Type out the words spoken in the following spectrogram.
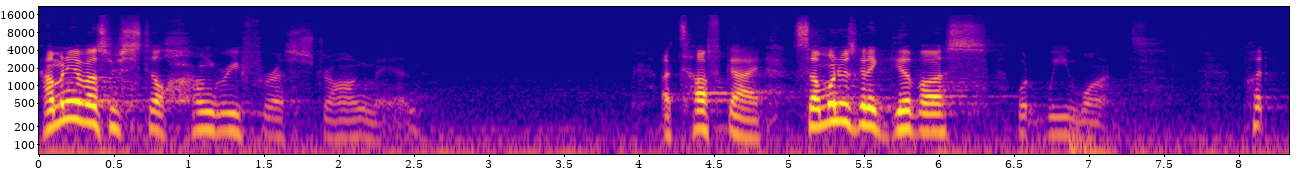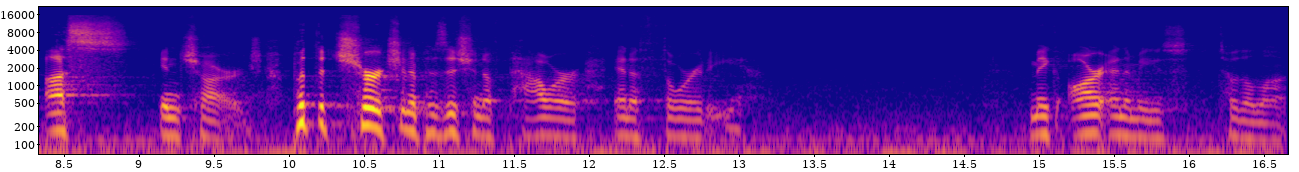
How many of us are still hungry for a strong man? A tough guy, someone who's going to give us what we want. Put us in charge. Put the church in a position of power and authority. Make our enemies toe the line.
